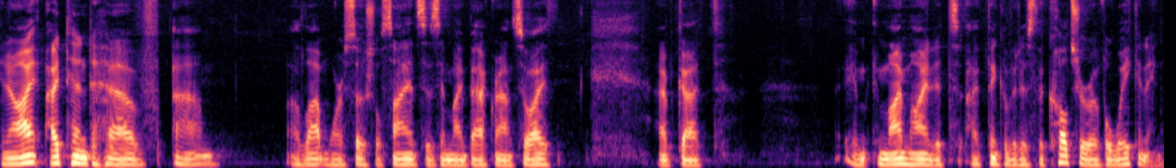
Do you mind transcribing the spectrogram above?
You know, I, I tend to have um, a lot more social sciences in my background, so I, I've got, in, in my mind, it's, I think of it as the culture of awakening.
